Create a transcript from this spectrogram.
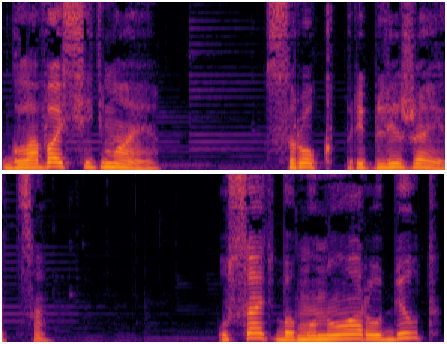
Глава седьмая. Срок приближается. Усадьба Мануару Бют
